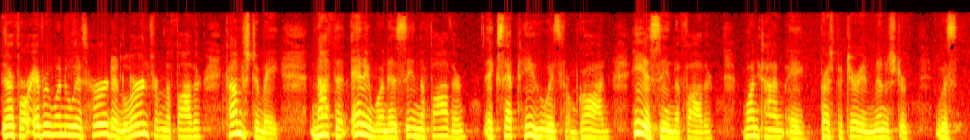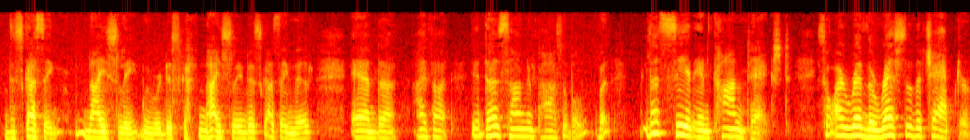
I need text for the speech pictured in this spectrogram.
Therefore, everyone who has heard and learned from the Father comes to me. Not that anyone has seen the Father, except he who is from God. He has seen the Father. One time, a Presbyterian minister was discussing nicely, we were discuss, nicely discussing this, and uh, I thought, it does sound impossible, but let's see it in context. So I read the rest of the chapter,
